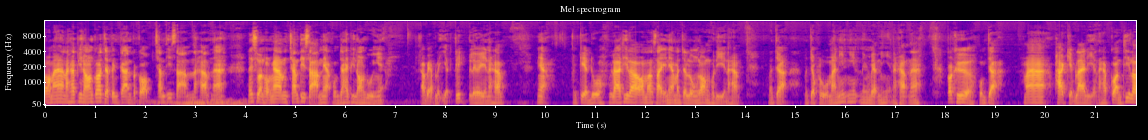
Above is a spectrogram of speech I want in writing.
ต่อมานะครับพี่น้องก็จะเป็นการประกอบชั้นที่ 3 นะครับนะในส่วนของงานชั้นที่ 3 เนี่ย ผมจะให้พี่น้องดูอย่างเงี้ยเอาแบบละเอียดกลิปไปเลยนะครับ เนี่ยสังเกตดูเวลาที่เราเอามาใส่เนี่ยมันจะลงร่องพอดีนะครับ มันจะมันจะโผล่มานิดนิดนึงแบบนี้นะครับนะก็คือผมจะมาพาเก็บรายละเอียดนะครับ ก่อนที่เรา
